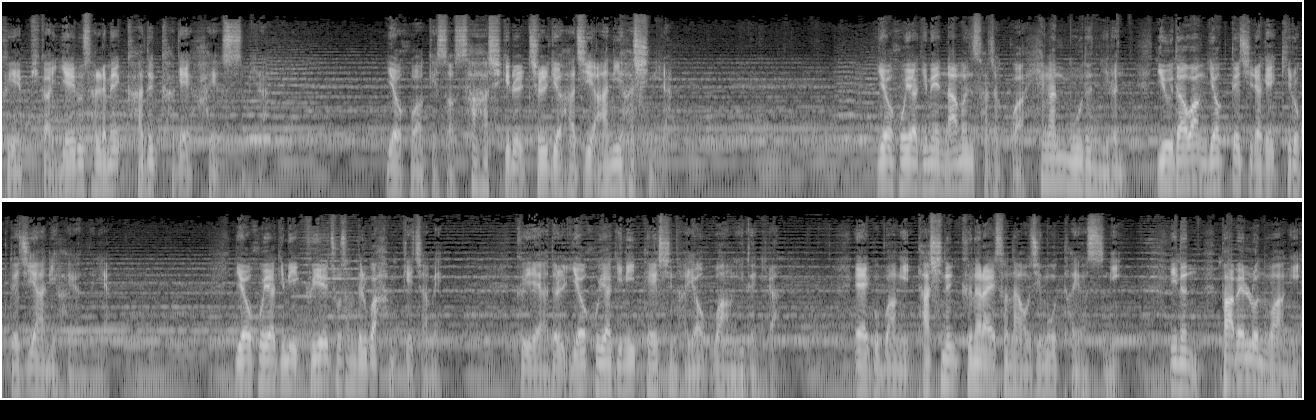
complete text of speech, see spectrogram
그의 피가 예루살렘에 가득하게 하였습니다. 여호와께서 사하시기를 즐겨하지 아니하시니라. 여호야김의 남은 사적과 행한 모든 일은 유다 왕 역대 지략에 기록되지 아니하였느냐 여호야김이 그의 조상들과 함께 잠에 그의 아들 여호야긴이 대신하여 왕이 되니라 애굽 왕이 다시는 그 나라에서 나오지 못하였으니 이는 바벨론 왕이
